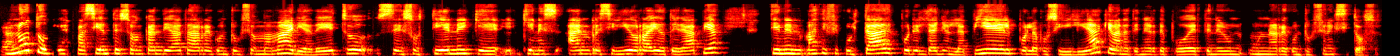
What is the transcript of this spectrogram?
No todas las pacientes son candidatas a reconstrucción mamaria. De hecho, se sostiene que quienes han recibido radioterapia tienen más dificultades por el daño en la piel, por la posibilidad que van a tener de poder tener una reconstrucción exitosa.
